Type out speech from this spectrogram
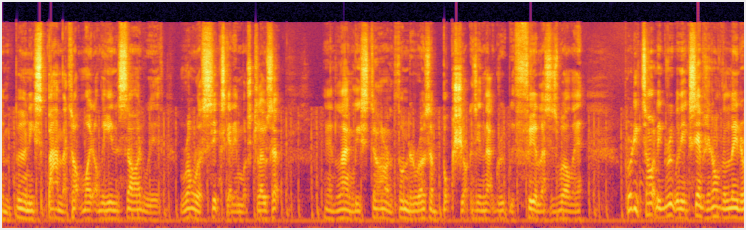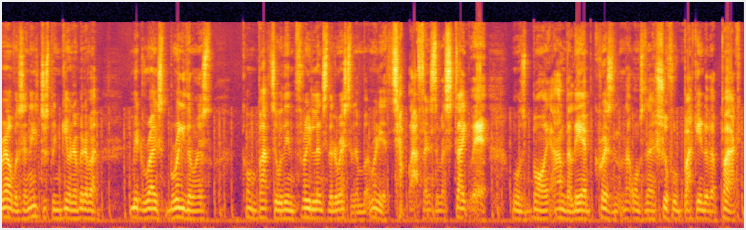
Then Bernie Span, the top weight on the inside, with Roller 6 getting much closer. Then Langley Star and Thunder Rosa. Bookshot is in that group with Fearless as well there. Pretty tightly grouped with the exception of the leader Elvis, and he's just been given a bit of a mid-race breather and has come back to within three lengths of the rest of them, but really attacked that fence. The mistake there was by Anderley Ebb Crescent, and that one's now shuffled back into the pack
